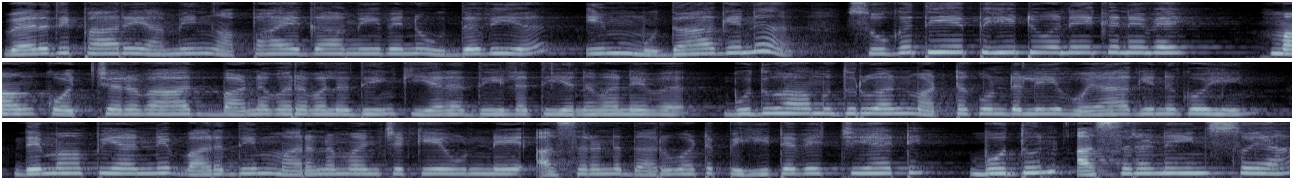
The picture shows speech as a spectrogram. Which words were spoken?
වැරදි පාරේ යමින් අපායගාමී වෙන උදවිය ඉම් මුදාගෙන සුගතියේ පිහිටුවන එක නෙවෙයි. මං කොච්චරවත් බණවරවලදීන් කියලා දීලා තියෙනවනෙව බුදුහාමුදුරුවන් මට්ටකුණ්ඩලී හොයාගෙන ගොහින් දෙමාපියන්නේ වරදින් මරණ මංචකේ උන්නේ අසරණ දරුවට පිහිට වෙච්ච හැටි බුදුන් අසරණයින් සොයා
